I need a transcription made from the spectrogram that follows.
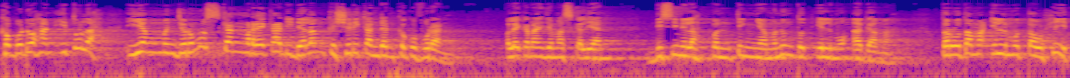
kebodohan itulah yang menjerumuskan mereka di dalam kesyirikan dan kekufuran. Oleh karena jemaah sekalian, di sinilah pentingnya menuntut ilmu agama, terutama ilmu tauhid,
